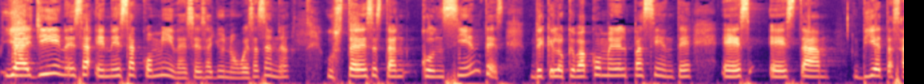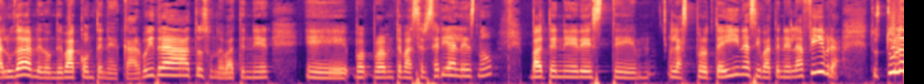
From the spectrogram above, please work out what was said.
Y allí en esa, en esa comida, ese desayuno o esa cena, ustedes están conscientes de que lo que va a comer el paciente es esta dieta saludable donde va a contener carbohidratos, donde va a tener, eh, probablemente va a ser cereales, ¿no? Va a tener este, las proteínas y va a tener la fibra. Entonces tú le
